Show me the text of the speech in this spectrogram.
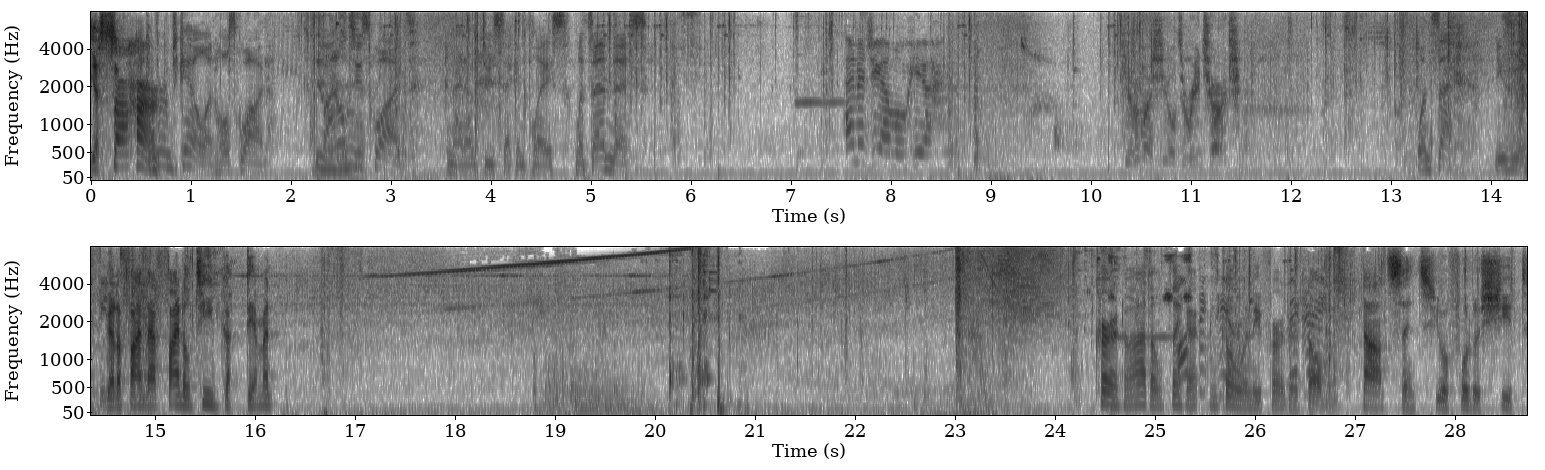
Yes, sir. Confirmed kill on whole squad. Yeah, Final no. two squads, and I don't do second place. Let's end this. Energy ammo here. Give him my shield to recharge. One sec. Using my feet. We gotta find that final team. God damn it. Colonel, I don't think I can go any further. Don't nonsense. You're full of shit.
